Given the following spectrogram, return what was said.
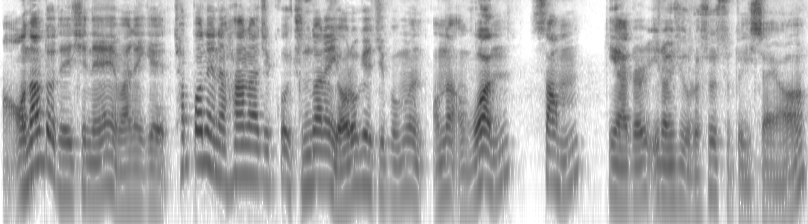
어나더 대신에 만약에 첫 번에는 하나 짓고 중간에 여러 개 어나 one, some, the other 이런 식으로 쓸 수도 있어요.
